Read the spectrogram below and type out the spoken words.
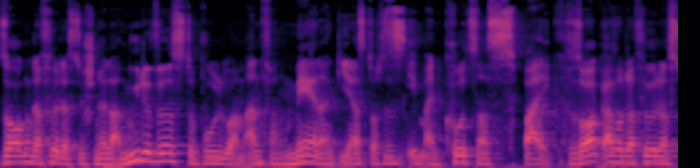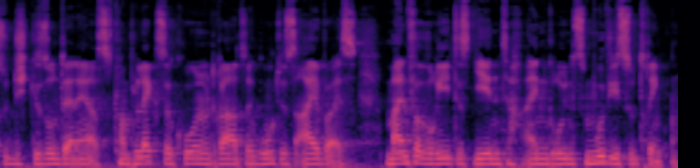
sorgen dafür, dass du schneller müde wirst, obwohl du am Anfang mehr Energie hast. Doch das ist eben ein kurzer Spike. Sorg also dafür, dass du dich gesund ernährst. Komplexe Kohlenhydrate, gutes Eiweiß. Mein Favorit ist, jeden Tag einen grünen Smoothie zu trinken.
